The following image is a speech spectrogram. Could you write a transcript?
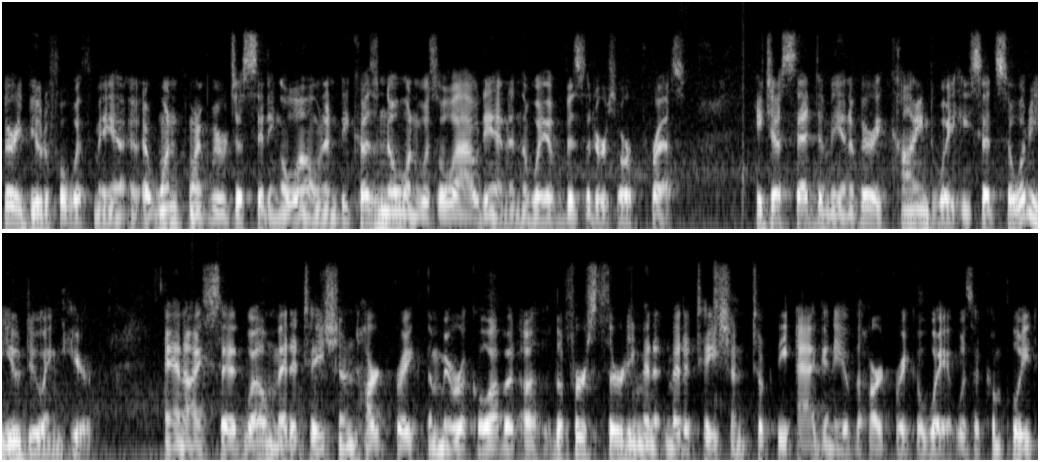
very beautiful with me. At, at, one point, we were just sitting alone, and because no one was allowed in in the way of visitors or press, he just said to me in a very kind way, he said, So, what are you doing here? And I said, Well, meditation, heartbreak, the miracle of it. Uh, the first 30 minute meditation took the agony of the heartbreak away. It was a complete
